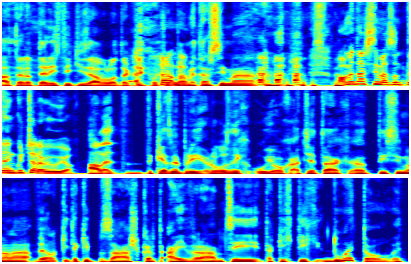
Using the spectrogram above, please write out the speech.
a teda ten istý ti zavolal, tak počuj, Áno. pamätáš si ma? Pamätáš si ma som ten kučarový ujo? Ale keď sme pri rôznych ujoch a tetách, ty si mala veľký taký záškrt aj v rámci takých tých duetov. Veď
